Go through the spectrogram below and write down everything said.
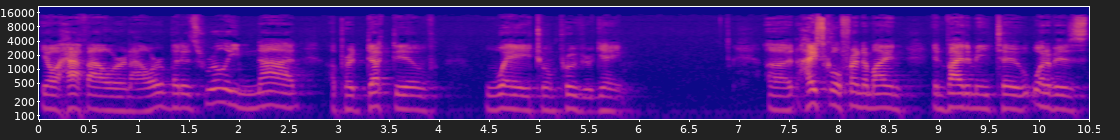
you know, a half hour, an hour, but it's really not a productive way to improve your game. Uh, a high school friend of mine invited me to one of his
